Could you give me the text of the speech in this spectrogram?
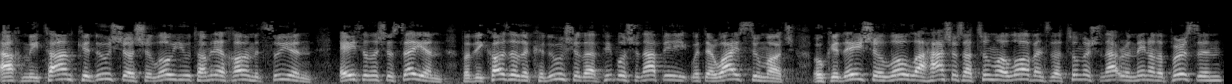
Ach mitam kedusha shelo yu tamid echavim mitzuyin eitan l'shaseyin. But because of the kedusha that people should not be with their wives too much. Ukedesha lo lahashas atuma love, and so the tumah should not remain on the person.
